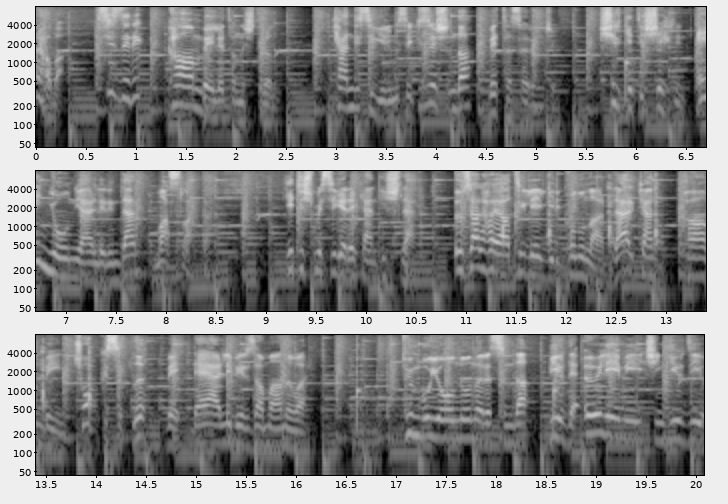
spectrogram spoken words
Merhaba, sizleri Kaan Bey ile tanıştıralım. Kendisi 28 yaşında ve tasarımcı. Şirketi şehrin en yoğun yerlerinden Maslak'ta. Yetişmesi gereken işler, özel hayatıyla ilgili konular derken Kaan Bey'in çok kısıtlı ve değerli bir zamanı var. Tüm bu yoğunluğun arasında bir de öğle yemeği için girdiği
